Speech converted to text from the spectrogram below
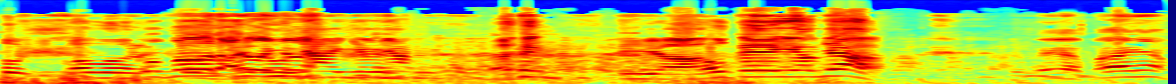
tôi chỉ cover lại. Cover lại thôi nha anh em nhá Đấy, thì ờ, ok anh em nhá. Đây là bye anh em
